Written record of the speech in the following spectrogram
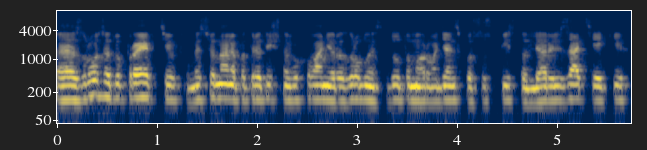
е, з розгляду проєктів національно-патріотичного виховання, розроблених інститутом громадянського суспільства, для реалізації яких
